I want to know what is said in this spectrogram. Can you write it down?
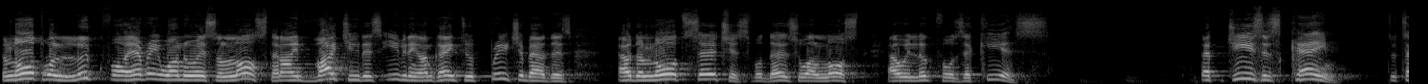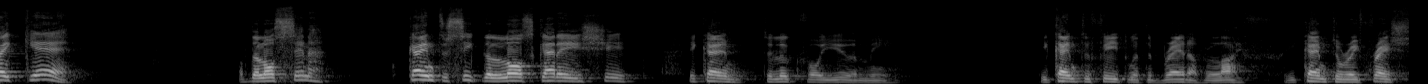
The Lord will look for everyone who is lost. And I invite you this evening, I'm going to preach about this how the Lord searches for those who are lost, how He looked for Zacchaeus that Jesus came to take care of the lost sinner, came to seek the lost, gather his sheep. He came to look for you and me. He came to feed with the bread of life. He came to refresh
